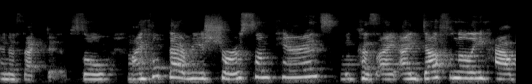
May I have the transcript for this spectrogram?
and effective. So I hope that reassures some parents because I, I definitely have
